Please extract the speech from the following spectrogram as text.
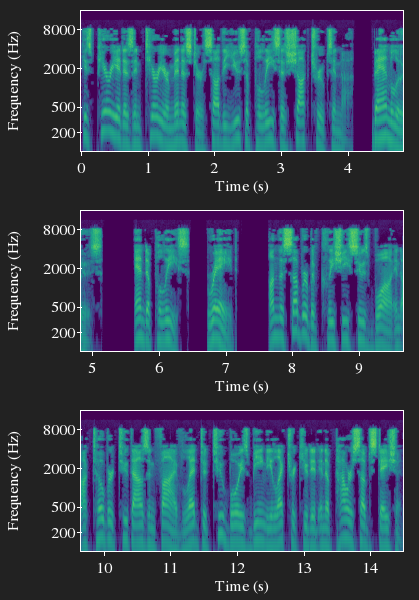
His period as interior minister saw the use of police as shock troops in the banlieues and a police raid on the suburb of Clichy-sous-Bois in October 2005 led to two boys being electrocuted in a power substation.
